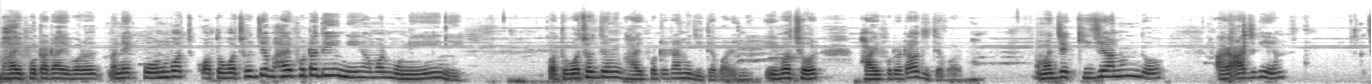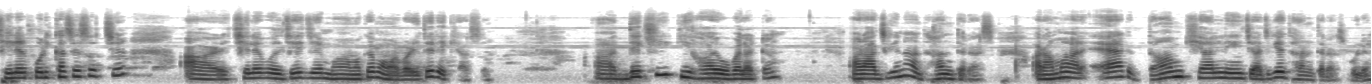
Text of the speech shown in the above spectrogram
ভাই ফোঁটাটা এবার মানে কোন বছর কত বছর যে ভাই ফোঁটা দিইনি আমার মনেই নেই। কত বছর যে আমি ভাই ফোঁটাটা আমি দিতে পারিনি এবছর ভাই ফোঁটাটাও দিতে পারব। আমার যে কী যে আনন্দ, আর আজকে ছেলের পরীক্ষা শেষ হচ্ছে আর ছেলে বলছে যে, মা, আমাকে মামার বাড়িতে রেখে আসো। আর দেখি কি হয় ওবেলাটা আর আজকে না ধানতেরাস। আর আমার একদম খেয়াল নেই যে আজকে ধানতেরাস বলে।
